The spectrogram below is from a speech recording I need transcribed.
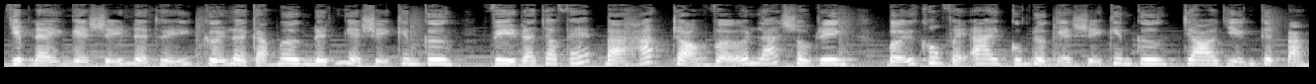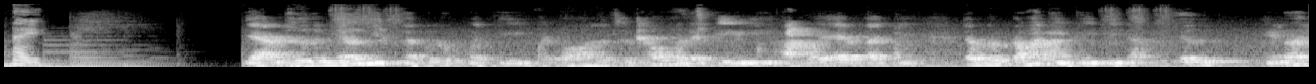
Dịp này, nghệ sĩ Lệ Thủy gửi lời cảm ơn đến nghệ sĩ Kim Cương vì đã cho phép bà hát trọn vỡ lá sầu riêng bởi không phải ai cũng được nghệ sĩ Kim Cương cho diễn kịch bản này. Dạ thương nhớ nhất là cái lúc mà chị quay bò lên sân khấu mà để chị tặng cho em tại vì trong lúc đó thì chị chị đang chân chị nói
